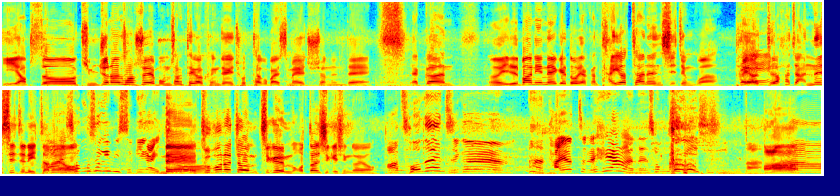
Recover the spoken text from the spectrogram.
이 앞서 김준환 선수의 몸 상태가 굉장히 좋다고 말씀해 주셨는데 약간 어, 일반인에게도 약간 다이어트하는 시즌과 다이어트 하지 않는 시즌이 있잖아요. 아, 성수기 비수기가 있죠. 네, 두 분은 좀 지금 어떤 시기신가요? 아, 저는 지금 다이어트를 해야 하는 성수기 시즌입니다. 아,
